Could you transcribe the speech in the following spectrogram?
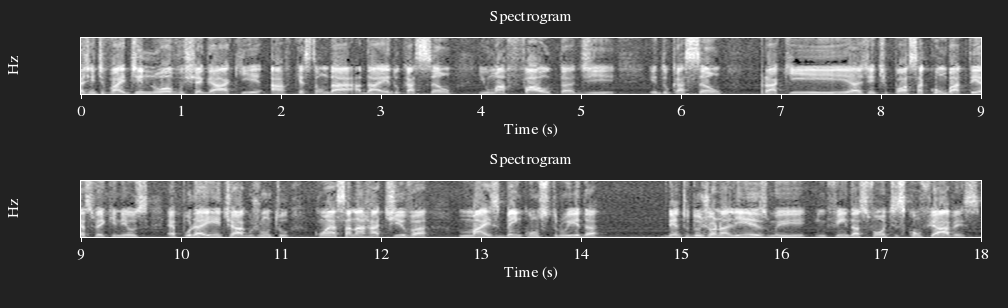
a gente vai de novo chegar aqui à questão da, da educação e uma falta de educação para que a gente possa combater as fake news. É por aí, Tiago, junto com essa narrativa mais bem construída dentro do jornalismo e, enfim, das fontes confiáveis?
